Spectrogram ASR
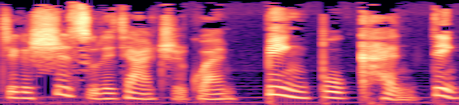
这个世俗的价值观，并不肯定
